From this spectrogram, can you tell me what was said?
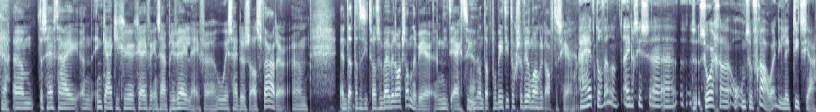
Ja. Ehm, dus heeft hij een inkijkje gegeven in zijn privéleven. Hoe is hij dus als vader? En dat, dat is iets wat we bij Willem-Alexander weer niet echt zien. Ja. Want dat probeert hij toch zoveel mogelijk af te schermen. Hij heeft nog wel een- enigszins eh, eh, zorgen om zijn vrouw, hè, die Letitia.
